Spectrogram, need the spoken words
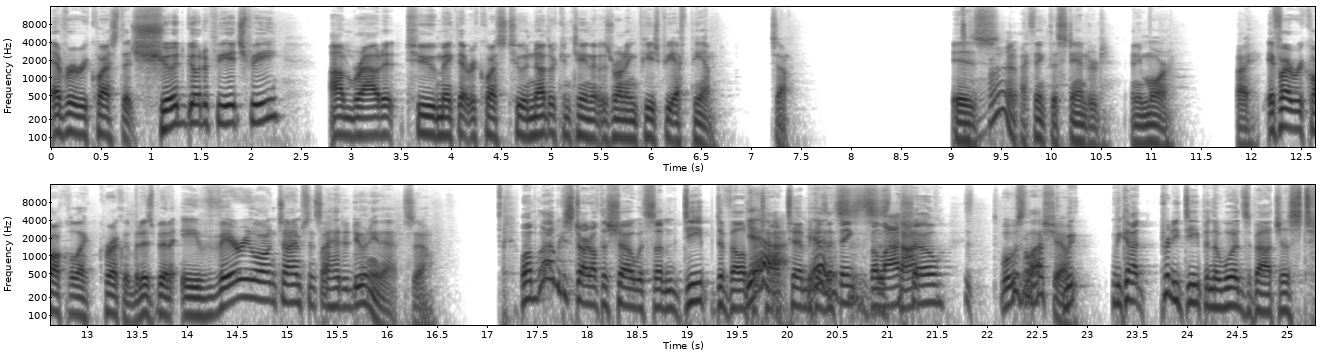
every request that should go to PHP, um, route it to make that request to another container that was running PHP FPM. So is Right. I think the standard anymore. If I, if I recall collect, correctly, but it's been a very long time since I had to do any of that. So well, I'm glad we could start off the show with some deep developer Yeah, talk, Tim, yeah, because I think is- the last not- show What was the last show? we we got pretty deep in the woods about just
